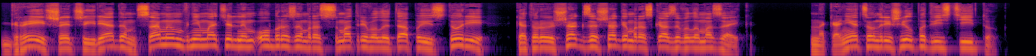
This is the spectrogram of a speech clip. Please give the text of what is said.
Грей, шедший рядом, самым внимательным образом рассматривал этапы истории, которую шаг за шагом рассказывала мозаика. Наконец он решил подвести итог.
